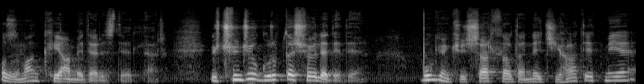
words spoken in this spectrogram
o zaman kıyam ederiz dediler. Üçüncü grup da şöyle dedi. Bugünkü şartlarda ne cihat etmeye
